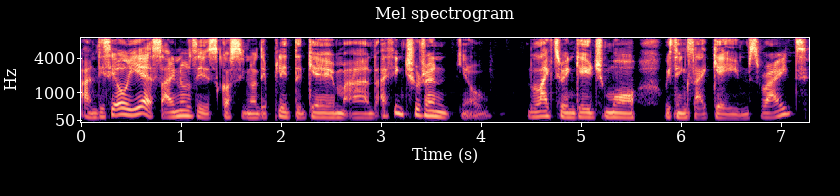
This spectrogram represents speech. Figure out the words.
And they say, oh, yes, I know this because, you know, they played the game. And I think children, you know, like to engage more with things like games, right?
